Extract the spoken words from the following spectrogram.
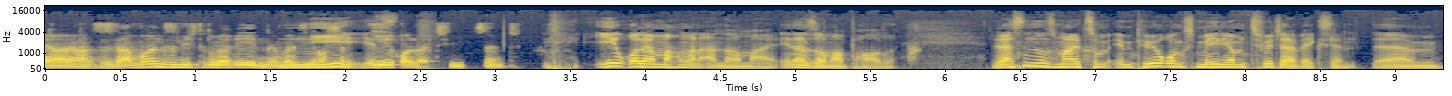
ja, ja. Also da wollen sie nicht drüber reden, ne, weil sie Nee, auch ein jetzt- E-Roller-Typ sind. E-Roller machen wir ein andermal, in der Sommerpause. Lassen Sie uns mal zum Empörungsmedium Twitter wechseln. Ähm,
